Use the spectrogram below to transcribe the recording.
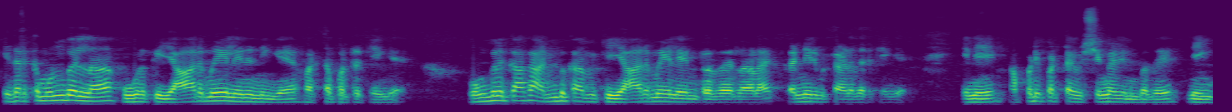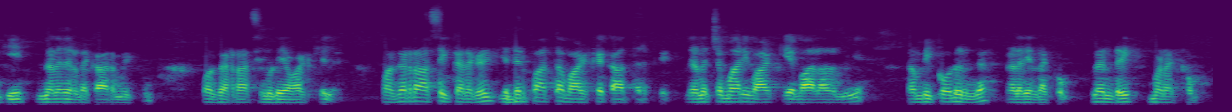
இதற்கு முன்பெல்லாம் உங்களுக்கு யாருமே இல்லைன்னு நீங்க வருத்தப்பட்டிருக்கீங்க. உங்களுக்காக அன்பு காமிக்க யாருமே இல்லைன்றதுனால கண்ணீர் விட்டு அழுதுருக்கீங்க. இனி அப்படிப்பட்ட விஷயங்கள் என்பது நீங்கி நல்லது நடக்க ஆரம்பிக்கும். மகர் ராசினுடைய வாழ்க்கையில. மகர் ராசிக்காரர்கள் எதிர்பார்த்த வாழ்க்கை காத்திருக்கு. நினைச்ச மாதிரி வாழ்க்கையை வாழ ஆரம்பிங்க நம்பிக்கோடு இருங்க. நல்லது நடக்கும். நன்றி. வணக்கம்.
